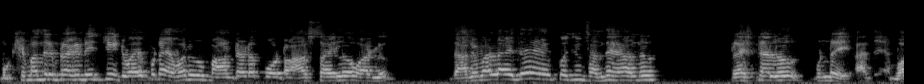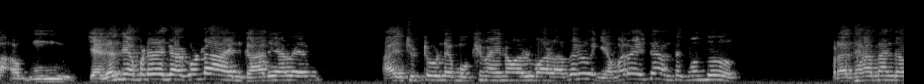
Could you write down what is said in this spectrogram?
ముఖ్యమంత్రి ప్రకటించి ఇటువైపున ఎవరు మాట్లాడకపోవటం ఆ స్థాయిలో వాళ్ళు దానివల్ల అయితే కొంచెం సందేహాలు ప్రశ్నలు ఉన్నాయి. అదే జగన్ చెప్పడమే కాకుండా ఆయన కార్యాలయం ఆయన చుట్టూ ఉండే ముఖ్యమైన వాళ్ళు వాళ్ళందరూ ఎవరైతే అంతకుముందు ప్రధానంగా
